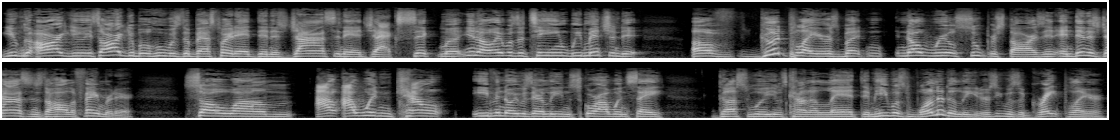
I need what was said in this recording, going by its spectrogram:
You can argue, it's arguable who was the best player. They had Dennis Johnson, they had Jack Sikma. You know, it was a team, we mentioned it of good players, but n- no real superstars. And, and Dennis Johnson's the Hall of Famer there. So um, I, I wouldn't count, even though he was their leading scorer, I wouldn't say Gus Williams kind of led them. He was one of the leaders. He was a great player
